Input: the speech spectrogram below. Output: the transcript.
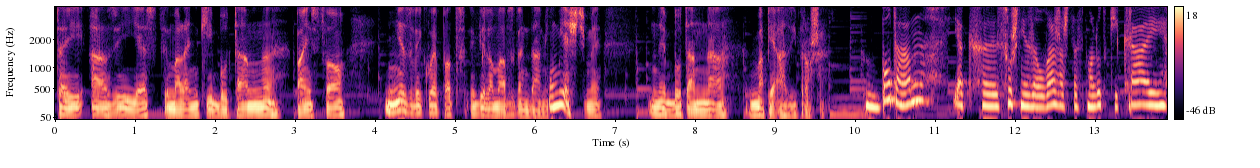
tej Azji jest maleńki Butan, państwo niezwykłe pod wieloma względami. Umieśćmy Butan na mapie Azji, proszę. Butan, jak słusznie zauważasz, to jest malutki kraj,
